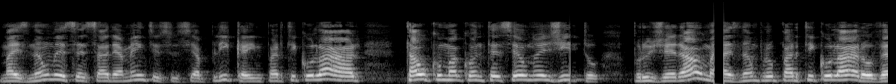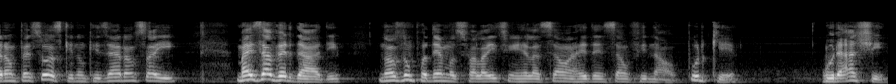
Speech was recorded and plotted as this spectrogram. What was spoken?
mas não necessariamente isso se aplica em particular, tal como aconteceu no Egito, para o geral, mas não para o particular. Houveram pessoas que não quiseram sair. Mas a verdade nós não podemos falar isso em relação à redenção final. Por quê? Urashi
